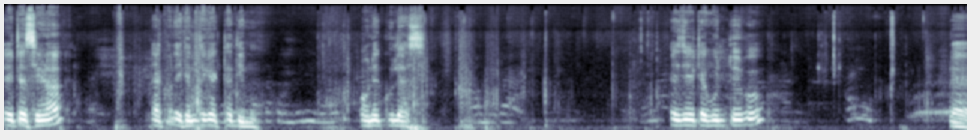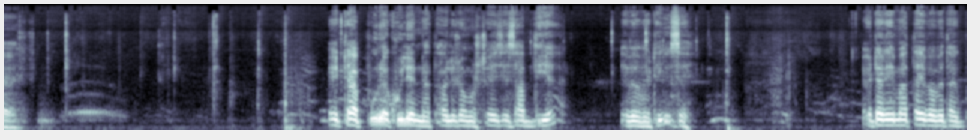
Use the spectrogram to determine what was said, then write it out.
এটা ছেঁড়া। এখন এখান থেকে একটা দিমু। অনেকগুলো আছে। এই যে এটা গুলতে হইব। হ্যাঁ। এটা পুরো খুলেন না, তাহলে সমস্যা হয়েছে চাপ দিয়ে এভাবে, ঠিক আছে? এটার এই মাথা এভাবে থাকব।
